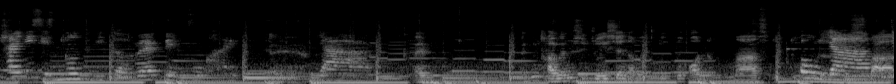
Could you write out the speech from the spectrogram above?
Chinese is known to be the very painful kind. Yeah. And I think current situation I have to put on a mask to do oh, the yeah. spa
